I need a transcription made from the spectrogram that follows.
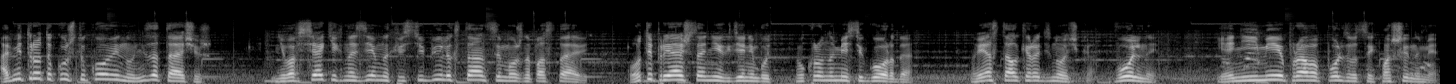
А в метро такую штуковину не затащишь. Не во всяких наземных вестибюлях станции можно поставить. Вот и прячешься они где-нибудь в укромном месте города. Но я сталкер-одиночка, вольный. Я не имею права пользоваться их машинами.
